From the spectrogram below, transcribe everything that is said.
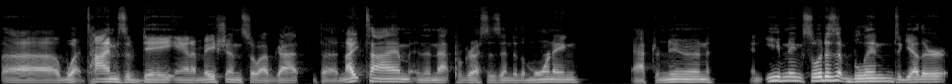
uh what times of day animation. So i've got the nighttime and then that progresses into the morning afternoon and evening. So it doesn't blend together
